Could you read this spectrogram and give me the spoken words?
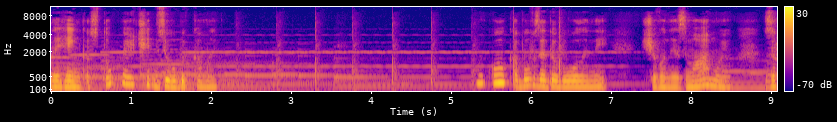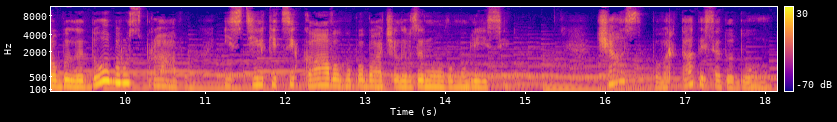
легенько стукаючи дзьобиками. Миколка був задоволений, що вони з мамою зробили добру справу і стільки цікавого побачили в зимовому лісі. Час повертатися додому.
